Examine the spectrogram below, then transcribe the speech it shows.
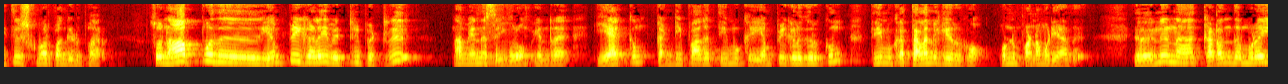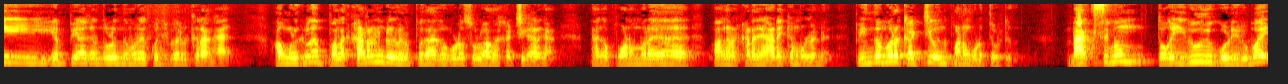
நிதிஷ்குமார் பங்கெடுப்பார். ஸோ நாற்பது எம்பிக்களை வெற்றி பெற்று நாம் என்ன செய்கிறோம் என்ற ஏக்கம் கண்டிப்பாக திமுக எம்பிக்களுக்கு இருக்கும் திமுக தலைமைக்கு இருக்கும். ஒன்றும் பண்ண முடியாது. இதில் என்னென்னா கடந்த முறை எம்பியாக இருந்தவங்களும் இந்த முறை கொஞ்சம் பேர் இருக்கிறாங்க. அவங்களுக்கெல்லாம் பல கடன்கள் இருப்பதாக கூட சொல்லுவாங்க கட்சிக்காரங்க. நாங்கள் போன முறை வாங்கின கடனை அடைக்க முடியலன்னு. இப்போ இந்த முறை கட்சி வந்து பணம் கொடுத்து விட்டது. மேக்சிமம் தொகை இருபது கோடி ரூபாய்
